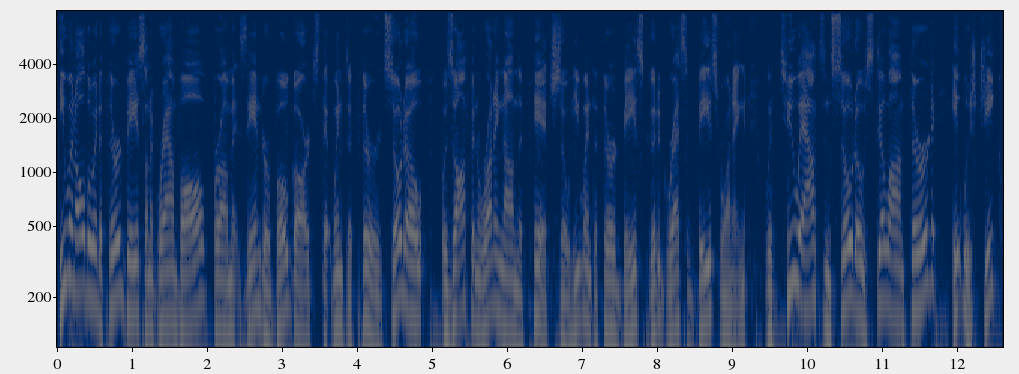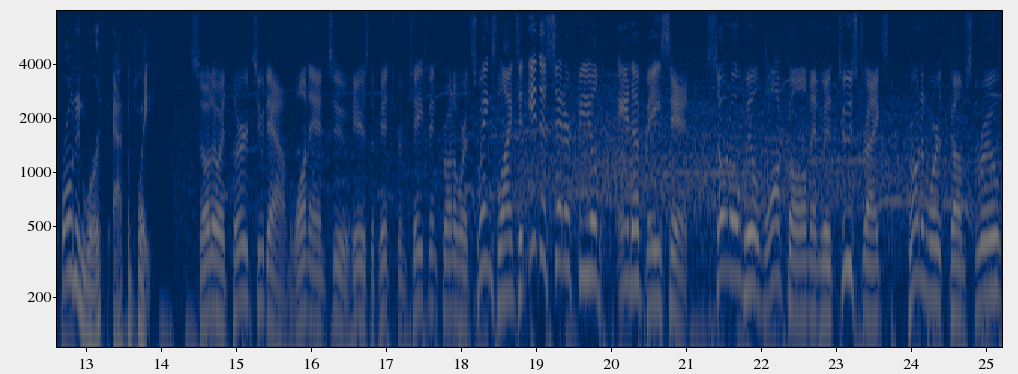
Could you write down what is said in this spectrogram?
He went all the way to third base on a ground ball from Xander Bogaerts that went to third. Soto was off and running on the pitch, so he went to third base. Good aggressive base running. With two outs and Soto still on third, it was Jake Cronenworth at the plate. Soto at third, two down, one and two. Here's the pitch from Chafin. Cronenworth swings, lines it into center field, and a base hit. Soto will walk home, and with two strikes, Cronenworth comes through,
